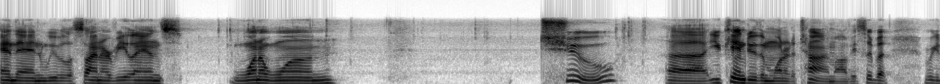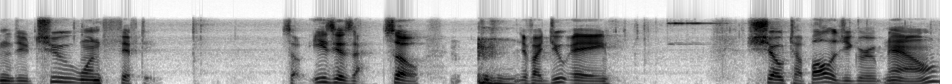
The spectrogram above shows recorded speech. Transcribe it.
And then we will assign our VLANs 101 to, uh, you can do them one at a time, obviously, but we're going to do 2 150. So easy as that. So if I do a show topology group now,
